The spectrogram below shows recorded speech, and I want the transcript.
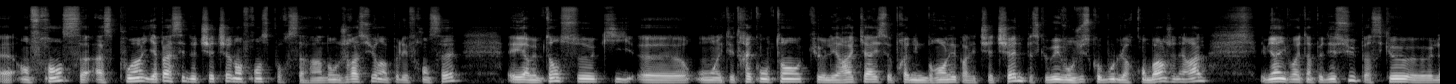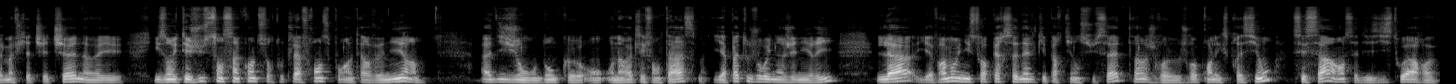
en France à ce point. Il n'y a pas assez de Tchétchènes en France pour ça. hein. donc je rassure un peu les Français. Et en même temps, ceux qui euh, ont été très contents que les racailles se prennent une branlée par les Tchétchènes, parce qu'eux, ils vont jusqu'au bout de leur combat en général, eh bien, ils vont être un peu déçus parce que euh, la mafia tchétchène, euh, ils ont été juste 150 sur toute la France pour intervenir à Dijon. Donc, euh, on, arrête les fantasmes. Il n'y a pas toujours une ingénierie. Là, il y a vraiment une histoire personnelle qui est partie en sucette. hein. je, re- je reprends l'expression. C'est ça, hein, c'est des histoires euh,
